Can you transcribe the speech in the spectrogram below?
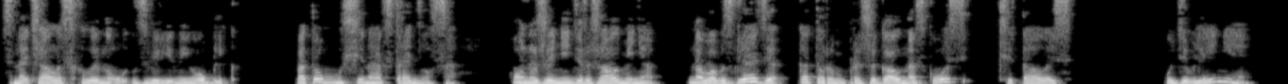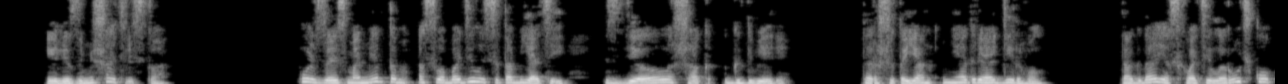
Сначала схлынул звериный облик. Потом мужчина отстранился. Он уже не держал меня, но во взгляде, которым прожигал насквозь, читалось удивление или замешательство. Пользуясь моментом, освободилась от объятий, сделала шаг к двери. Таршитаян не отреагировал. Тогда я схватила ручку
